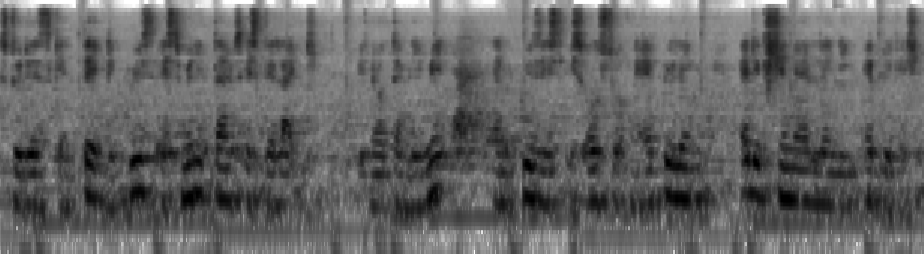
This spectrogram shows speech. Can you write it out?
students can take the quiz as many times as they like with no time limit and Quizizz is also an appealing educational learning application.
